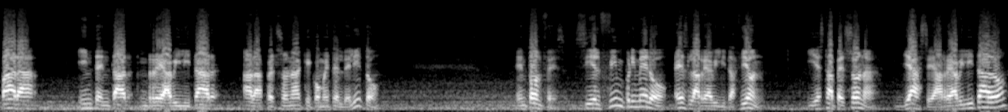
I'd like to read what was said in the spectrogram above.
para intentar rehabilitar a la persona que comete el delito. Entonces, si el fin primero es la rehabilitación y esta persona ya se ha rehabilitado,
